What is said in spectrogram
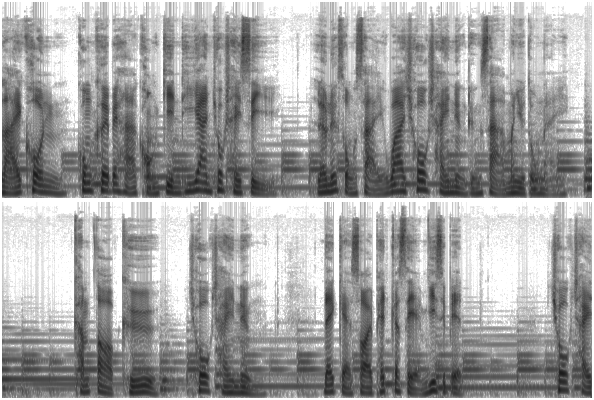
หลายคนคงเคยไปหาของกินที่ย่านโชคชัย 4 แล้วนึกสงสัยว่าโชคชัย 1-3 มันอยู่ตรงไหนคำตอบคือ โชคชัย 1 ได้แก่ซอยเพชรเกษม 21 โชคชัย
